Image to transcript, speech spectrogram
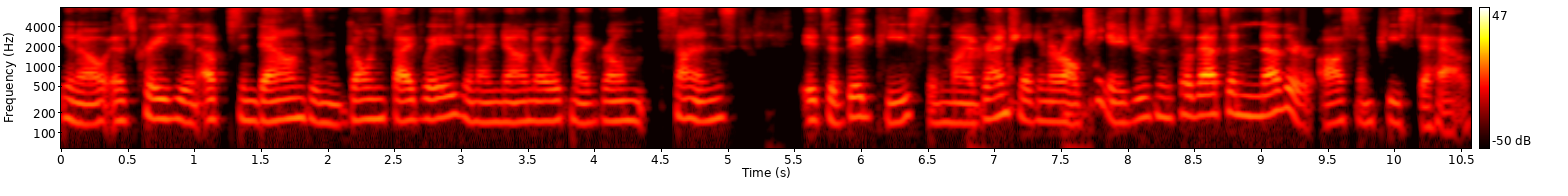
you know, as crazy and ups and downs and going sideways. And I now know with my grown sons, it's a big piece, and my grandchildren are all teenagers. And so that's another awesome piece to have.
